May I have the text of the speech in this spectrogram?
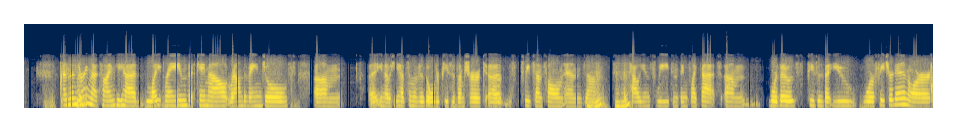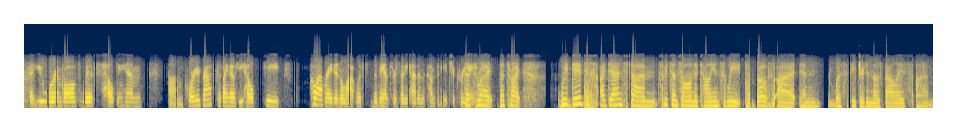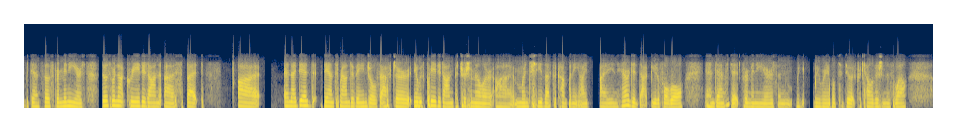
And then during that time, he had Light Rain that came out, Round of Angels. Um, uh, you know, he had some of his older pieces, I'm sure, uh, Suite Saint-Saëns and um, mm-hmm. Mm-hmm. Italian Suite and things like that. Um, were those pieces that you were featured in or that you were involved with helping him um, choreographed? Because I know he helped he collaborated a lot with the dancers that he had in the company to create. That's right. That's right. We did. I danced um, Saint-Saëns and Italian Suite, both, uh, and was featured in those ballets. Um, we danced those for many years. Those were not created on us, but uh, and I did dance Round of Angels after it was created on Patricia Miller uh, when she left the company. I I inherited that beautiful role and mm-hmm. danced it for many years, and we we were able to do it for television as well.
